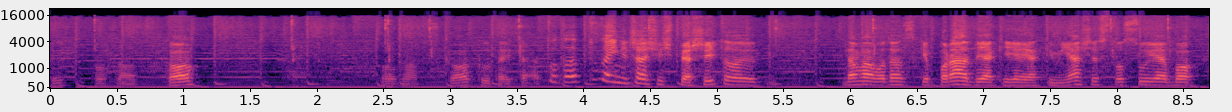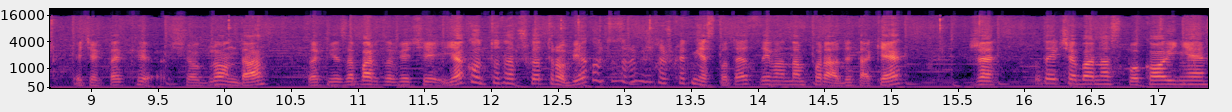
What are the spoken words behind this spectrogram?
Ty, kozacko. Kozacko, tutaj, tutaj, tutaj nie trzeba się śpieszyć, to dam wam od razu takie porady, jakie, jakimi ja się stosuję, bo wiecie, jak tak się ogląda, to jak nie za bardzo wiecie, jak on to na przykład robi, jak on to zrobi, że na przykład nie to ja tutaj wam dam porady takie, że tutaj trzeba na spokojnie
